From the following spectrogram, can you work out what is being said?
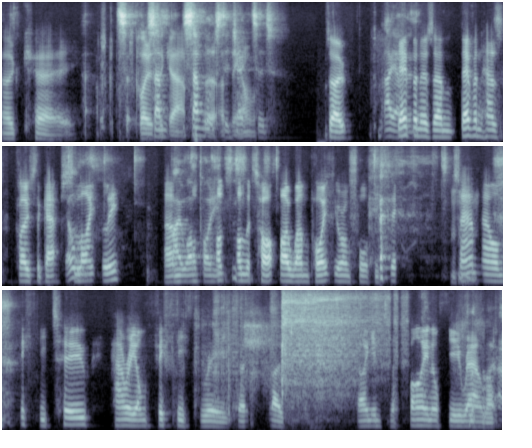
Okay. I've closed Sam, the gap. Sam looks I I'm- dejected. So I haven't. Devon has um Devon has closed the gap Oh. slightly. Um, by one on- point. on, on the top by one point. You're on 46. Sam now on 52. Harry on 53. So close. Going into the final few rounds. As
